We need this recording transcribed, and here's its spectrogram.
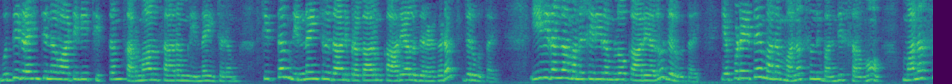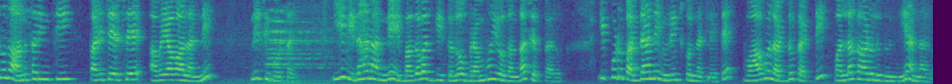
బుద్ధి గ్రహించిన వాటిని చిత్తం కర్మానుసారం నిర్ణయించడం. చిత్తం నిర్ణయించిన దాని ప్రకారం కార్యాలు జరగడం జరుగుతాయి. ఈ విధంగా మన శరీరంలో కార్యాలు జరుగుతాయి. ఎప్పుడైతే మనం మనస్సుని బంధిస్తామో మనస్సును అనుసరించి పనిచేసే అవయవాలన్నీ నిలిచిపోతాయి. ఈ విధానాన్ని భగవద్గీతలో బ్రహ్మయోగంగా చెప్పారు. ఇప్పుడు పద్యాన్ని వివరించుకున్నట్లయితే వాగు లడ్డు కట్టి వల్లకాడులు దున్ని అన్నారు.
